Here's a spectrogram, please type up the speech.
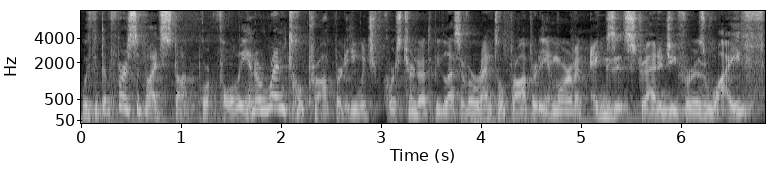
with a diversified stock portfolio and a rental property, which of course turned out to be less of a rental property and more of an exit strategy for his wife,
